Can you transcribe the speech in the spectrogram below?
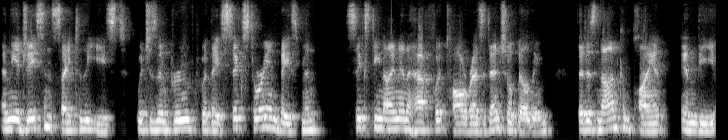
and the adjacent site to the east, which is improved with a six story and basement, 69 and a half foot tall residential building that is non-compliant in the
